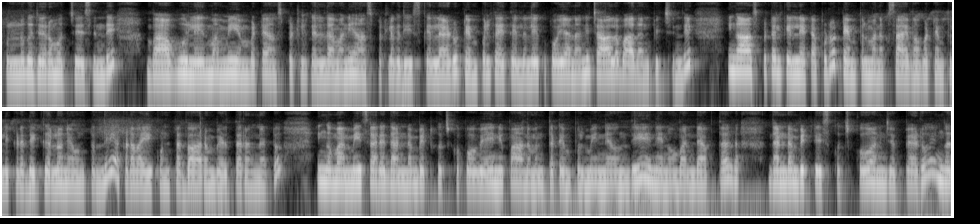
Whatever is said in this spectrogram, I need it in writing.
ఫుల్గా జ్వరం వచ్చేసింది బాబు లేదు మమ్మీ ఎంబటే హాస్పిటల్కి వెళ్దామని హాస్పిటల్కి తీసుకెళ్ళాడు. టెంపుల్కి అయితే వెళ్ళలేకపోయానని చాలా బాధ అనిపించింది ఇంకా హాస్పిటల్కి వెళ్ళేటప్పుడు టెంపుల్ మనకు సాయిబాబా టెంపుల్ ఇక్కడ దగ్గరలోనే ఉంటుంది. అక్కడ వైకుంఠ ద్వారం పెడతారు అన్నట్టు ఇంకా మమ్మీ సరే దండం పెట్టుకొచ్చుకోపోవే నీ పానమంత టెంపుల్ మీదనే ఉంది నేను బండి ఆపుతా దండం పెట్టేసుకొచ్చుకో అని చెప్పాడు. ఇంకా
